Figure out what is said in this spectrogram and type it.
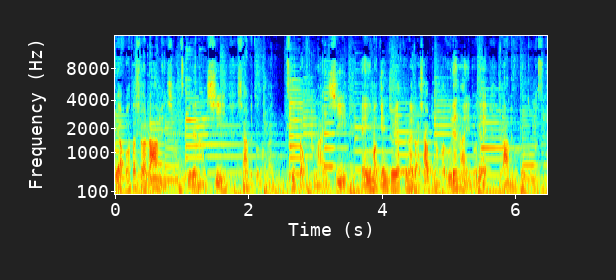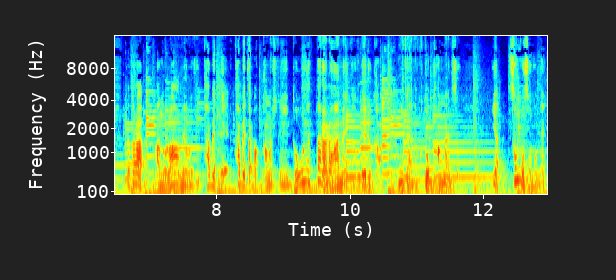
いや、私はラーメンしか作れないし、シャーベットなんか作ったことないし、え今現状やってないからシャーベットなんか売れないので、ラーメンを売ろうと思います。だから、あの、ラーメンを食べて、食べたばっかの人にどうやったらラーメンが売れるか、みたいなことを考えるんですよ。いや、そもそもね、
